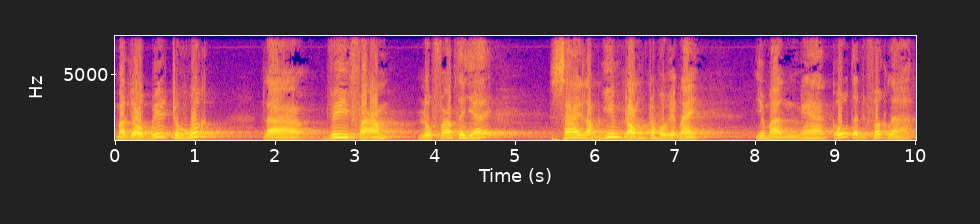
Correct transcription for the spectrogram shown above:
mặc dù biết trung quốc là vi phạm luật pháp thế giới, sai lầm nghiêm trọng trong vụ việc này nhưng mà nga cố tình phớt lờ.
